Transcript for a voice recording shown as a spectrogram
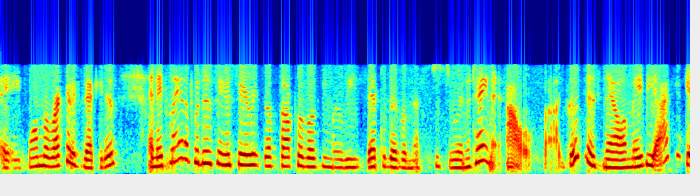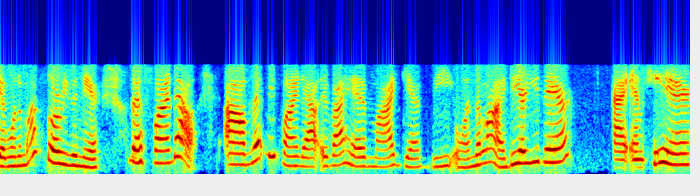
a former record executive, and they plan on producing a series of thought provoking movies that deliver messages through entertainment. Oh, my goodness, now maybe I could get one of my stories in there. Let's find out. Um, let me find out if I have my guest Dee on the line. Dee, are you there? I am here.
